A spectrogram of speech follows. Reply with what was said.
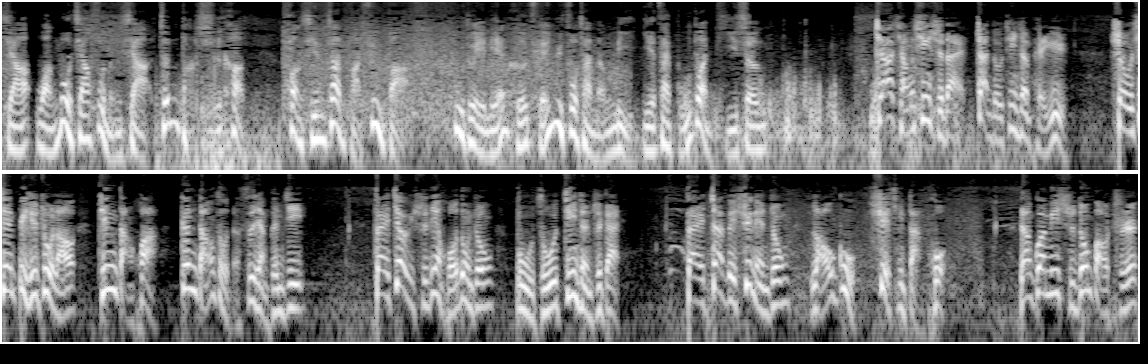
加、网络加赋能下，真打实抗。创新战法训法，部队联合全域作战能力也在不断提升。加强新时代战斗精神培育，首先必须筑牢听党话、跟党走的思想根基，在教育实践活动中补足精神之钙，在战备训练中牢固血性胆魄，让官兵始终保持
